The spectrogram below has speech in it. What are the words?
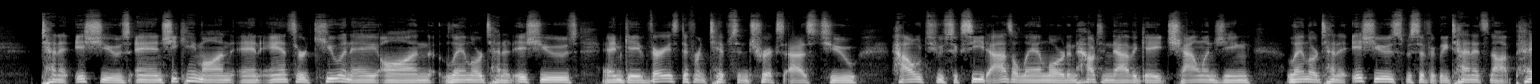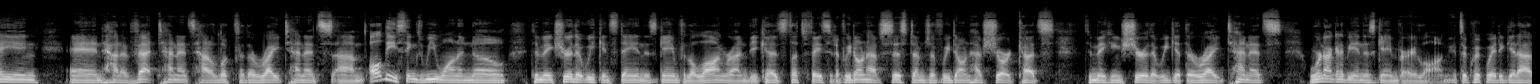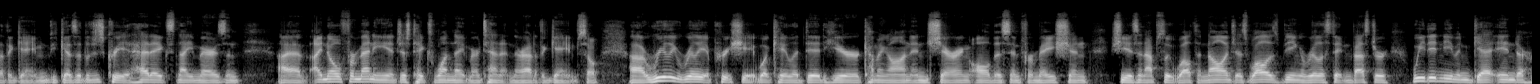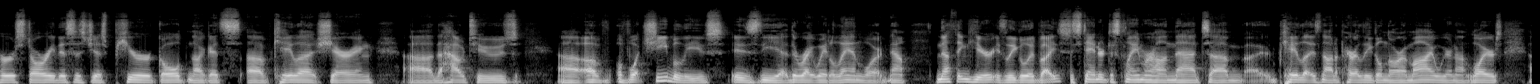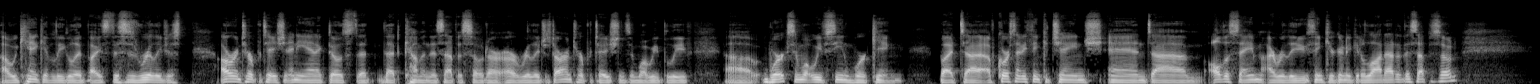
tenant issues and she came on and answered q&a on landlord tenant issues and gave various different tips and tricks as to how to succeed as a landlord and how to navigate challenging landlord tenant issues, specifically tenants not paying and how to vet tenants, how to look for the right tenants. Um, all these things we want to know to make sure that we can stay in this game for the long run. Because let's face it, if we don't have systems, if we don't have shortcuts to making sure that we get the right tenants, we're not going to be in this game very long. It's a quick way to get out of the game because it'll just create headaches, nightmares, and I know for many it just takes one nightmare tenant and they're out of the game. So uh, really, really appreciate what Kayla did here, coming on and sharing all this information. She is an absolute wealth of knowledge as well as being a real estate investor. We didn't even get into her story. This is just pure gold nuggets of Kayla sharing uh, the how tos uh, of of what she believes is the uh, the right way to landlord. Now, nothing here is legal advice. Standard disclaimer on that: um, uh, Kayla is not a paralegal, nor am I. We are not lawyers. Uh, we can't give legal advice. This is really just our interpretation. Any anecdotes that that come in this episode are, are really just our interpretations and what we believe uh, works and what we've seen working. But uh, of course, anything could change. And um, all the same, I really do think you're going to get a lot out of this episode.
